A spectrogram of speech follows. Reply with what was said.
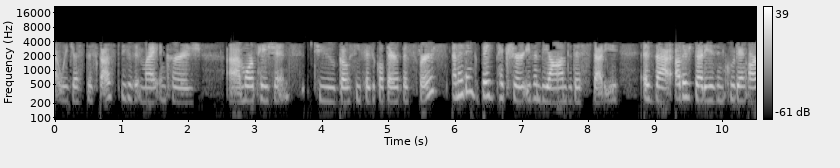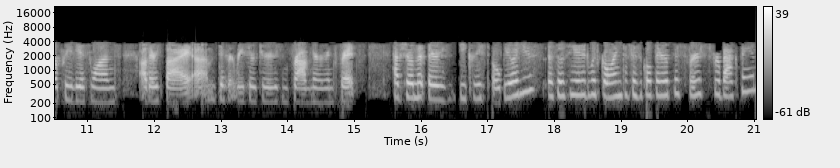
that we just discussed, because it might encourage uh, more patients to go see physical therapists first. And I think big picture, even beyond this study, is that other studies, including our previous ones, others by um, different researchers and Frogner and Fritz, have shown that there's decreased opioid use associated with going to physical therapists first for back pain.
